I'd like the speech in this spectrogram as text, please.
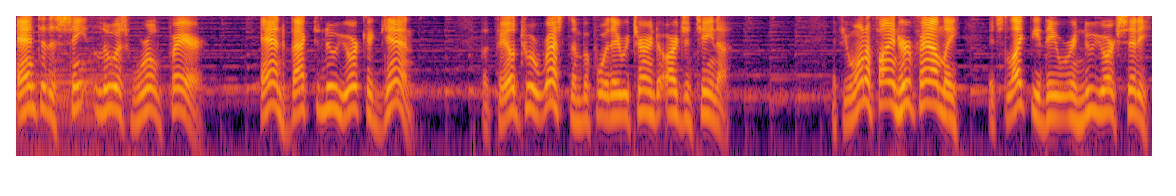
and to the St. Louis World Fair, and back to New York again, but failed to arrest them before they returned to Argentina. If you want to find her family, it's likely they were in New York City.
